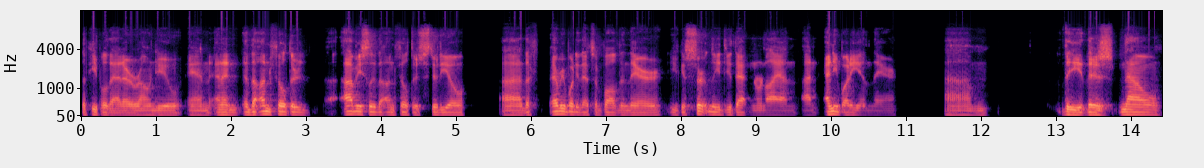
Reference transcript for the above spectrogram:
the people that are around you and and, and the unfiltered obviously the unfiltered studio uh the everybody that's involved in there you can certainly do that and rely on on anybody in there. Um the there's now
